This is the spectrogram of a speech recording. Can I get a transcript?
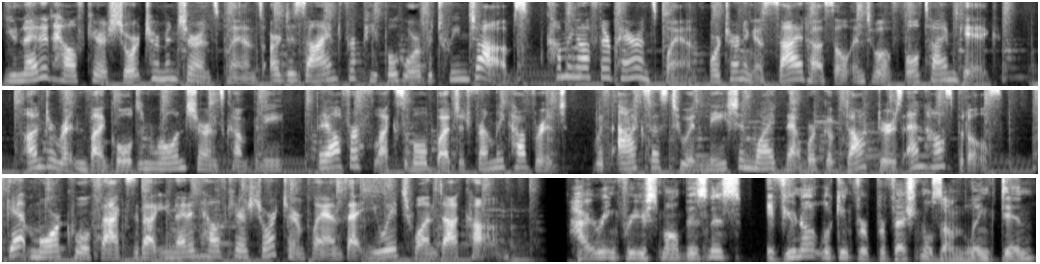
United Healthcare short term insurance plans are designed for people who are between jobs, coming off their parents' plan, or turning a side hustle into a full time gig. Underwritten by Golden Rule Insurance Company, they offer flexible, budget friendly coverage with access to a nationwide network of doctors and hospitals. Get more cool facts about United Healthcare short term plans at uh1.com. Hiring for your small business? If you're not looking for professionals on LinkedIn,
